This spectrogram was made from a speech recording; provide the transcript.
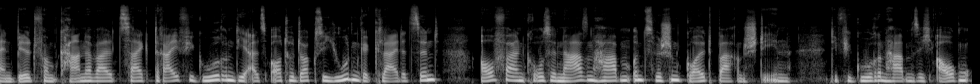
Ein Bild vom Karneval zeigt drei Figuren, die als orthodoxe Juden gekleidet sind, auffallend große Nasen haben und zwischen Goldbarren stehen. Die Figuren haben sich Augen,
